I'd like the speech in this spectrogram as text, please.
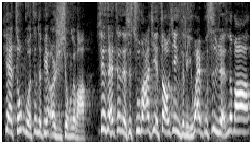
现在中国真的变二师兄了吗？现在真的是猪八戒照镜子，里外不是人了吗？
